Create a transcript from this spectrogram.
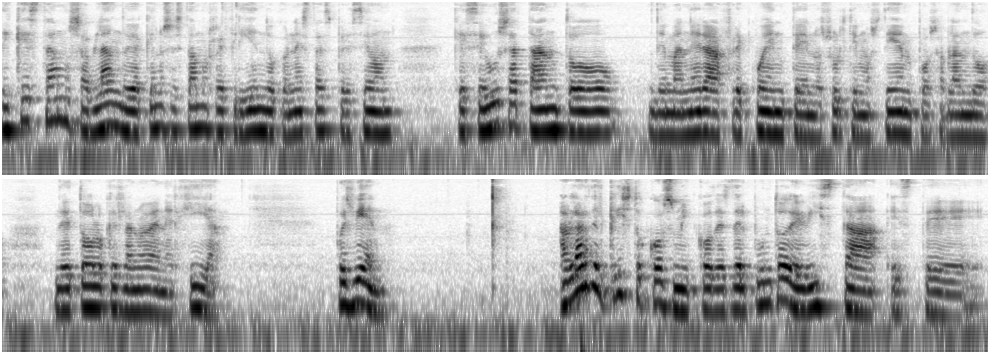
¿De qué estamos hablando y a qué nos estamos refiriendo con esta expresión que se usa tanto de manera frecuente en los últimos tiempos, hablando de todo lo que es la nueva energía? Pues bien, hablar del Cristo cósmico desde el punto de vista este,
